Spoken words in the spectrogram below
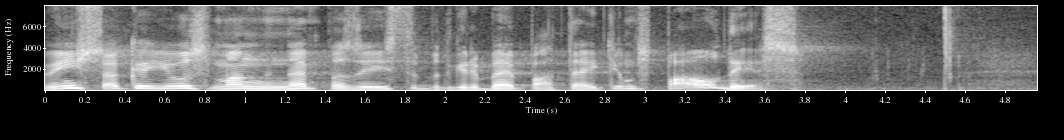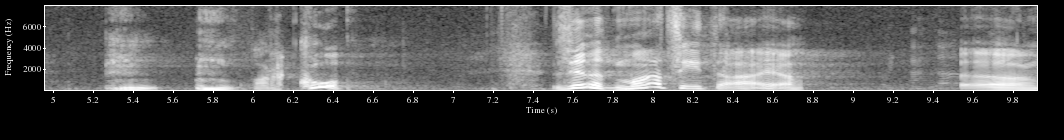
Viņš saka, jūs mani nepazīstat, bet gribēju pateikt jums paldies. Par ko? Zinat, mācītāja, uh,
